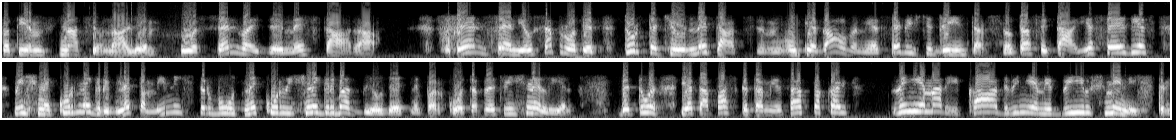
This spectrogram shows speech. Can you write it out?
par tiem nacionāļiem, to sen vajadzēja mest ārā. Sen, sen, jūs saprotiet, tur taču ne tāds um, tie galvenie, sevišķi dzintars. Nu, tas ir tā iesēdies, viņš nekur negrib ne pa ministru būt, nekur viņš negrib atbildēt ne par ko, tāpēc viņš nelien. Bet to, ja tā paskatāmies atpakaļ, Viņiem arī kādi viņiem ir bijuši ministri.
